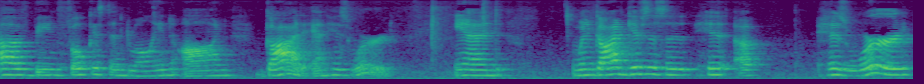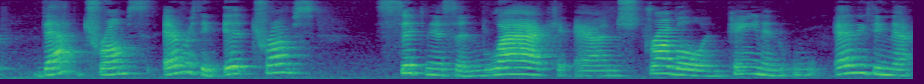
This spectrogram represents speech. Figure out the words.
of being focused and dwelling on God and His Word. And when God gives us a, his, a, his Word, that trumps everything. It trumps sickness and lack and struggle and pain and anything that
